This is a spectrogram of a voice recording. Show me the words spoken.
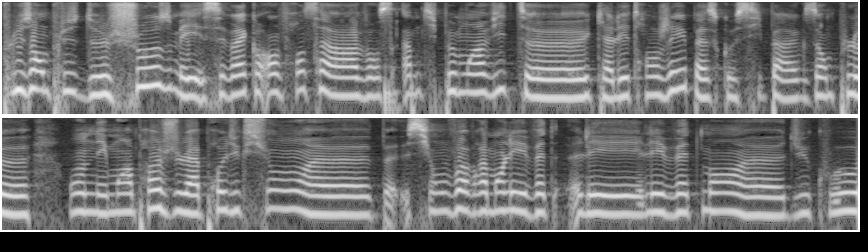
plus en plus de choses, mais c'est vrai qu'en France, ça avance un petit peu moins vite euh, qu'à l'étranger, parce qu'aussi, par exemple, euh, on est moins proche de la production. Euh, si on voit vraiment les, vêtements, du coup,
